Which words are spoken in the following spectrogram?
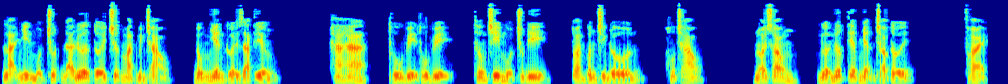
lại nhìn một chút đã đưa tới trước mặt mình cháo, đông nhiên cười ra tiếng. Ha ha, thú vị thú vị, thông chi một chút đi, toàn quân chỉnh đốn, hút cháo. Nói xong, ngựa nước tiếp nhận cháo tới. Phải,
